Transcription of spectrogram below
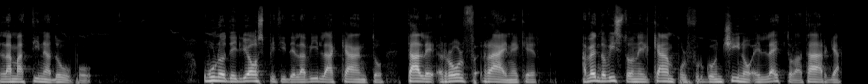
La mattina dopo, uno degli ospiti della villa accanto, tale Rolf Reinecker, avendo visto nel campo il furgoncino e letto la targa,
